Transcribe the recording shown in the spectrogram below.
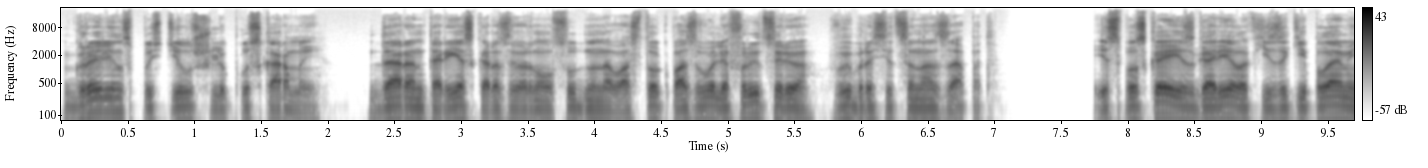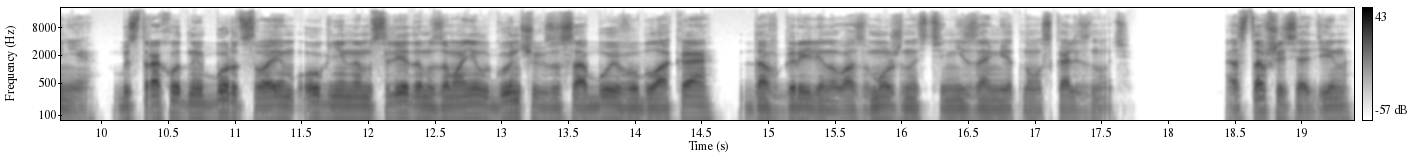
Грейлин спустил шлюпку с кормы. Даррент резко развернул судно на восток, позволив рыцарю выброситься на запад. Испуская из горелок языки пламени, быстроходный борт своим огненным следом заманил гонщик за собой в облака, дав Грейлину возможность незаметно ускользнуть. Оставшись один,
